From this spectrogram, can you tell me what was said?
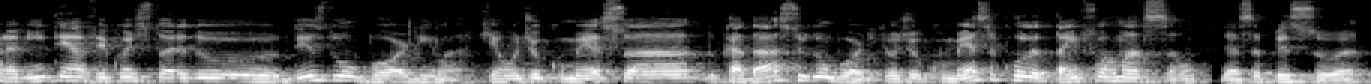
para mim tem a ver com a história do desde o onboarding lá, que é onde eu começo a do cadastro do onboarding, que é onde eu começo a coletar informação dessa pessoa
